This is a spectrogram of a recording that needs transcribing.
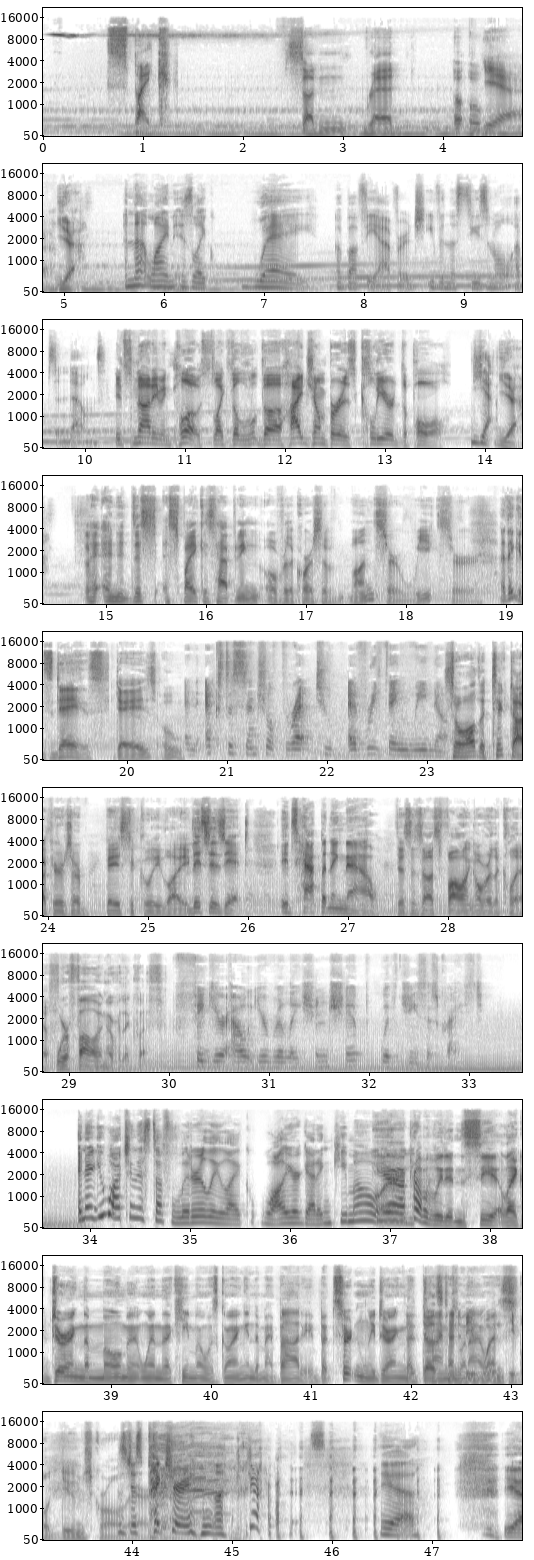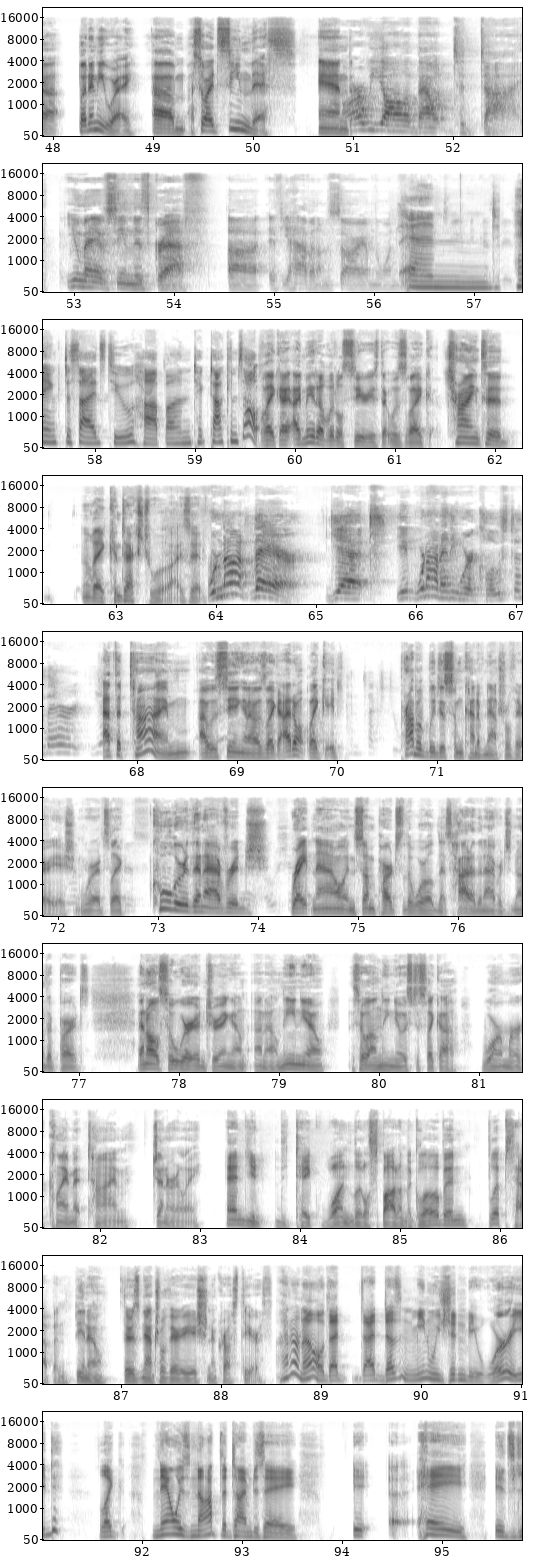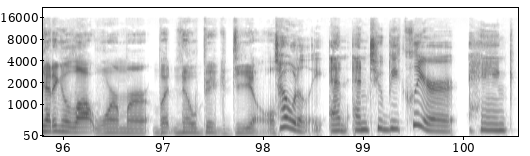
spike. sudden red. Uh oh. Yeah. Yeah. And that line is like way above the average, even the seasonal ups and downs. It's not even close. Like the the high jumper has cleared the pole. Yeah. Yeah. And this spike is happening over the course of months or weeks or I think it's days. days. Oh. An existential threat to everything we know. So all the TikTokers are basically like, This is it. It's happening now. this is us falling over the cliff. We're falling over the cliff. Figure out your relationship with Jesus Christ. And are you watching this stuff literally like while you're getting chemo? Or Yeah, I are you- probably didn't see it like during the moment when the chemo was going into my body, but certainly during the that does times tend to when be I when was people doom scroll. I was just picturing like Yeah. Yeah. But anyway, um, so I'd seen this and Are we all about to die? You may have seen this graph. Uh, if you haven't, I'm sorry. I'm the one. And Hank decides to hop on TikTok himself. like I, I made a little series that was like trying to like contextualize it. We're not there yet. We're not anywhere close to there. Yet. At the time, I was seeing and I was like, I don't like it's probably just some kind of natural variation where it's like cooler than average right now in some parts of the world and it's hotter than average in other parts. And also we're entering on, on El Nino. So El Nino is just like a warmer climate time generally. And you you take one little spot on the globe and blips happen. You know, there's natural variation across the earth. I don't know. That that doesn't mean we shouldn't be worried. Like now is not the time to say, it, uh, "Hey, it's getting a lot warmer, but no big deal." Totally. And and to be clear, Hank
